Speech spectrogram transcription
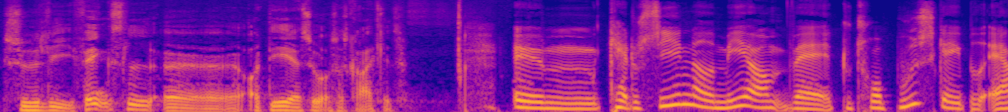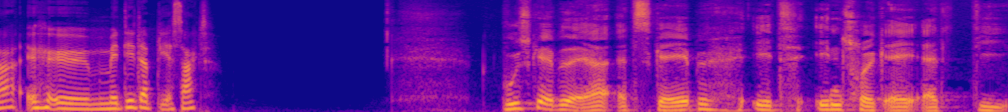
sydlige fængsel, øh, og det er så også skrækkeligt. Øhm, kan du sige noget mere om, hvad du tror budskabet er øh, med det, der bliver sagt? Budskabet er at skabe et indtryk af, at de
